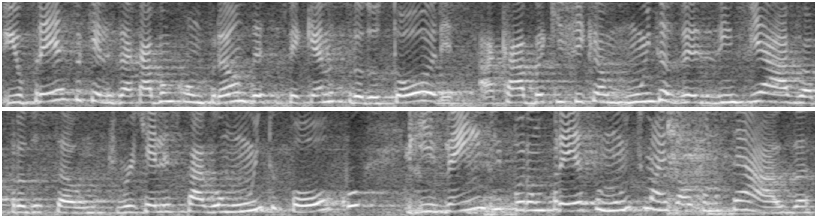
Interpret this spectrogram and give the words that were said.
E o preço que eles acabam comprando desses pequenos produtores acaba que fica muitas vezes inviável a produção, porque eles pagam muito pouco e vende por um preço muito mais alto no Ceasa.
